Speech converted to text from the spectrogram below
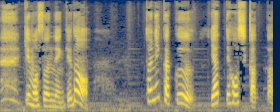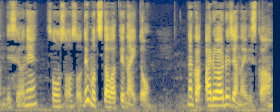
気もすんねんけど、とにかくやって欲しかったんですよね。そうそうそう。でも伝わってないと。なんかあるあるじゃないですか。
